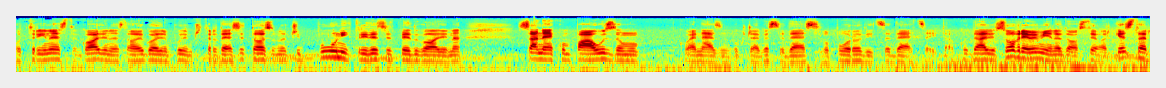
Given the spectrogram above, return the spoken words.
od 13. godine, ove godine punim 48, znači punih 35 godina, sa nekom pauzom koje ne znam zbog čega se desilo, porodica, deca i tako dalje. Svo vreme mi je nedostaje orkestar.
